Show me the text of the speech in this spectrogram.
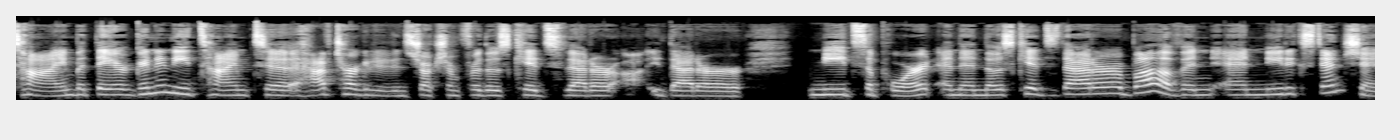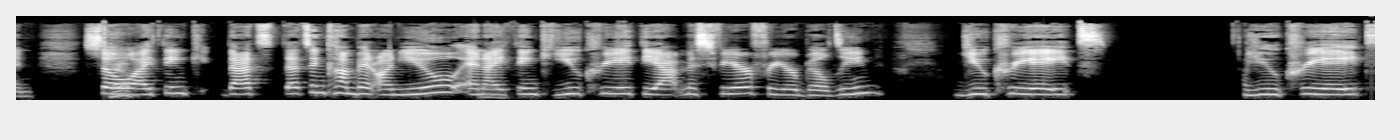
time but they are going to need time to have targeted instruction for those kids that are that are need support and then those kids that are above and and need extension. So yeah. i think that's that's incumbent on you and i think you create the atmosphere for your building. You create you create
